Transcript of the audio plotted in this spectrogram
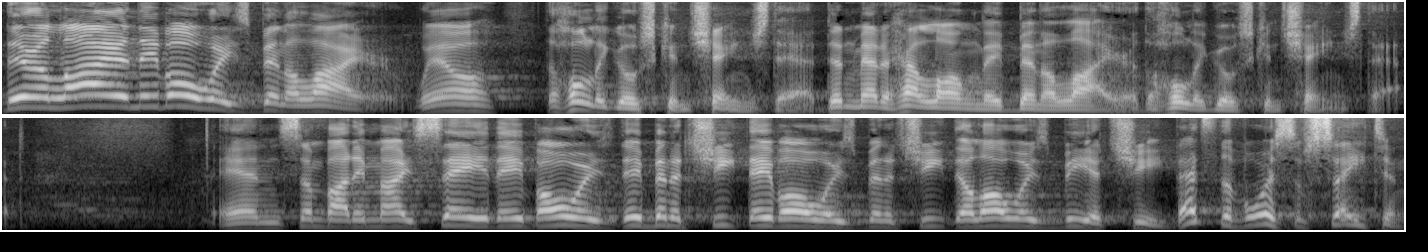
they're a liar and they've always been a liar. Well, the Holy Ghost can change that. Doesn't matter how long they've been a liar, the Holy Ghost can change that. And somebody might say they've always they've been a cheat, they've always been a cheat, they'll always be a cheat. That's the voice of Satan.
